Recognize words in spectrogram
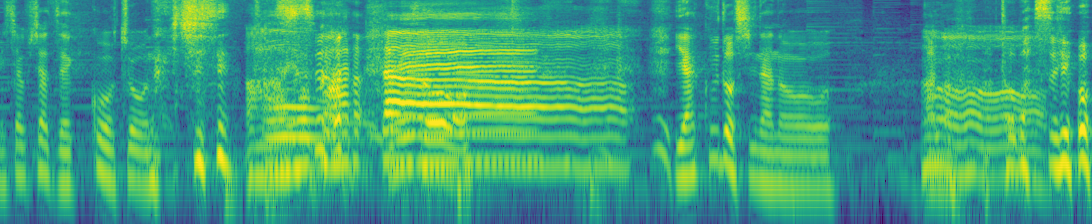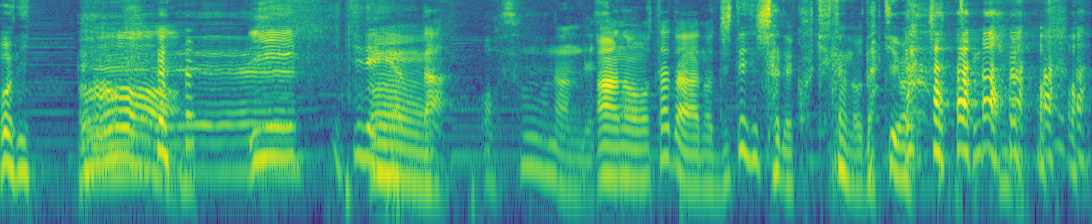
めちゃくちゃ絶好調な一年。あーよかった。厄年なのをあの飛ばすように。いい一年やっあそうなんですか。あのただあの自転車でこけたのだけはた、あ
